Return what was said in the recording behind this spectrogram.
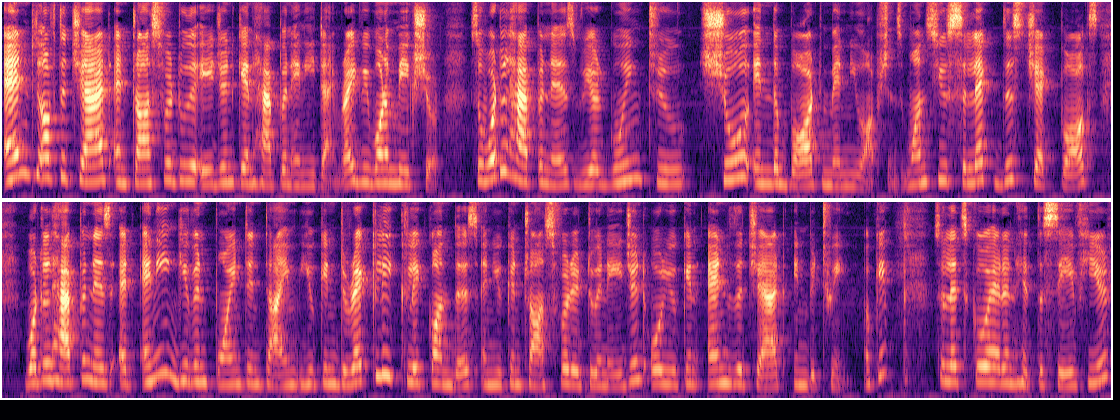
end of the chat and transfer to the agent can happen anytime right? We want to make sure. So what will happen is we are going to show in the bot menu options. Once you select this checkbox what will happen is at any given point in time you can directly click on this and you can transfer it to an agent or you can end the chat in between okay? So let's go ahead and hit the save here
